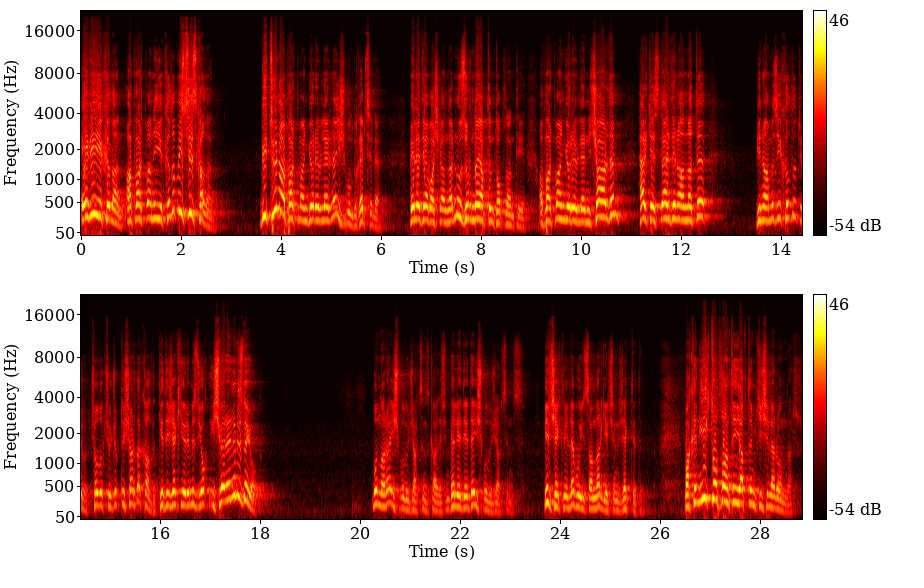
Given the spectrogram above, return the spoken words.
Evi yıkılan, apartmanı yıkılıp işsiz kalan. Bütün apartman görevlerine iş bulduk hepsine. Belediye başkanlarının huzurunda yaptım toplantıyı. Apartman görevlerini çağırdım. Herkes derdini anlattı. Binamız yıkıldı diyor. Çoluk çocuk dışarıda kaldık. Gidecek yerimiz yok. işverenimiz de yok. Bunlara iş bulacaksınız kardeşim. Belediyede iş bulacaksınız. Bir şekliyle bu insanlar geçinecek dedim. Bakın ilk toplantıyı yaptığım kişiler onlar.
